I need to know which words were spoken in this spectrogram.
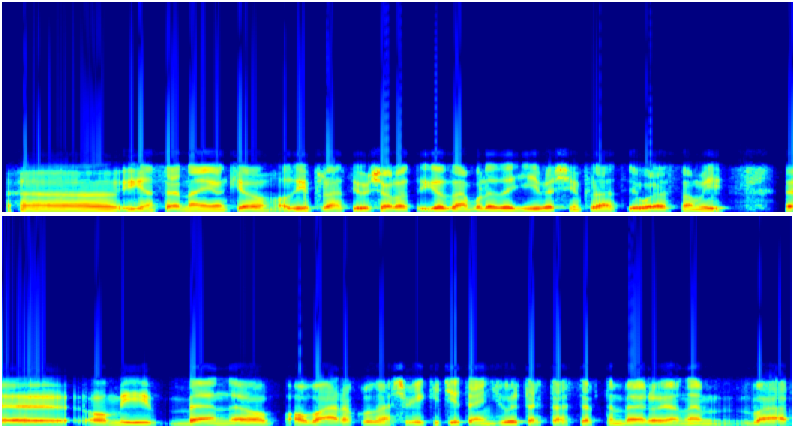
Uh, igen, szerdán jön ki az inflációs adat. Igazából ez egy éves infláció lesz, ami, uh, amiben a, a várakozások egy kicsit enyhültek, tehát szeptemberre olyan nem vár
